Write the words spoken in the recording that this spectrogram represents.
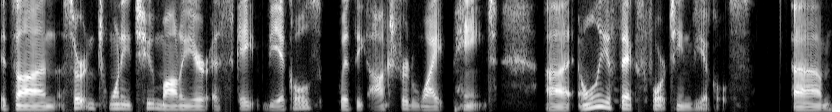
It's on certain 22 model year Escape vehicles with the Oxford white paint. Uh, only affects 14 vehicles. Um,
